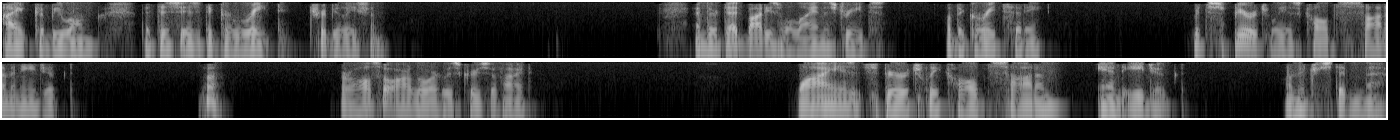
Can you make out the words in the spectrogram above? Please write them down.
I could be wrong, that this is the great tribulation, and their dead bodies will lie in the streets of the great city, which spiritually is called Sodom and Egypt. Huh. Where also our Lord was crucified. Why is it spiritually called Sodom and Egypt? I'm interested in that.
